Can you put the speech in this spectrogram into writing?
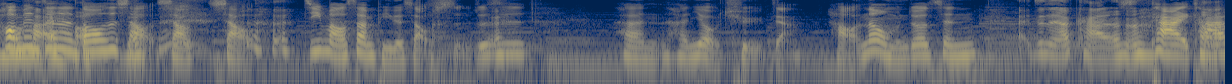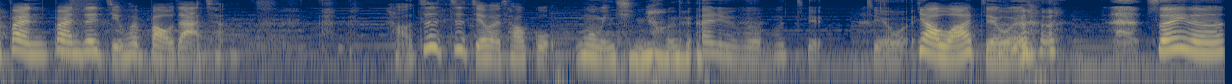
后面真的都是小小小鸡毛蒜皮的小事，就是很很有趣这样。好，那我们就先哎真的要卡了吗？卡一卡，不然不然这集会爆炸场。好，这这结尾超过莫名其妙的。那你们不结结尾？要我要结尾了，所以呢，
